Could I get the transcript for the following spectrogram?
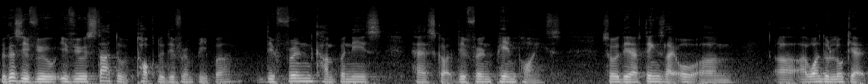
because if you, if you start to talk to different people, different companies has got different pain points. So they have things like, oh, um, uh, I want to look at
